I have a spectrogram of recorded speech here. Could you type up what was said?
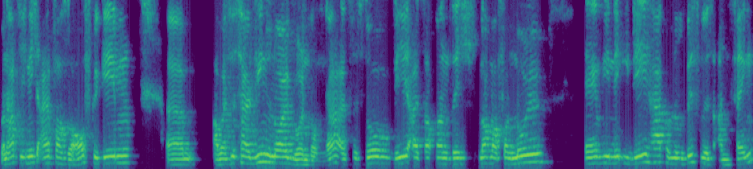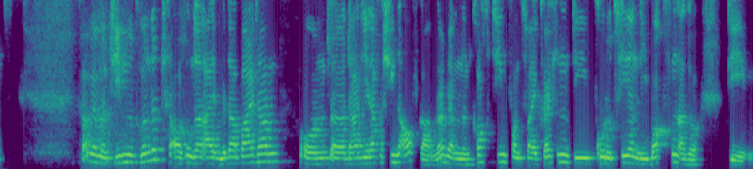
man hat sich nicht einfach so aufgegeben. Ähm, aber es ist halt wie eine Neugründung. Ne? Es ist so wie, als ob man sich nochmal von Null irgendwie eine Idee hat und ein Business anfängt. Ja, wir haben ein Team gegründet aus unseren alten Mitarbeitern und äh, da hat jeder verschiedene Aufgaben. Ne? Wir haben ein Kochteam von zwei Köchen, die produzieren die Boxen, also die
